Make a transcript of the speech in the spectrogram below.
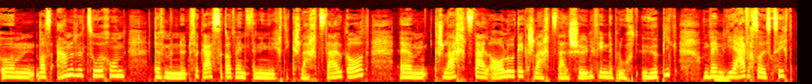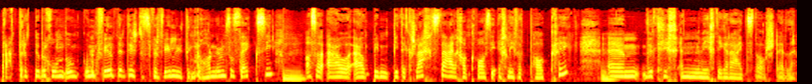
ähm, was auch noch dazu kommt, dürfen wir nicht vergessen, gerade wenn es dann in Richtung Geschlechtsteil geht, ähm, Geschlechtsteil anschauen, Geschlechtsteil schön finden, braucht Übung. Und wenn man die einfach so ins Gesicht brettert überkommt und ungefiltert ist, das für viele Leute gar nicht mehr so sexy. Also auch, auch beim, bei den Geschlechtsteilen kann quasi ein bisschen Verpackung ähm, wirklich einen wichtigen Reiz darstellen.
